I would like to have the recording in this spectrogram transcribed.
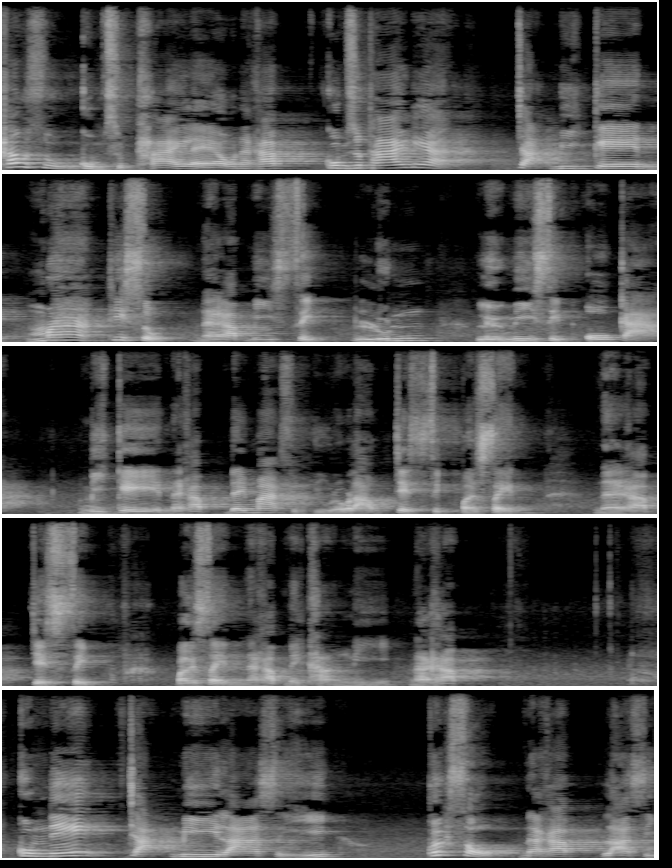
เข้าสู่กลุ่มสุดท้ายแล้วนะครับ กลุ่มสุดท้ายเนี่ยจะมีเกณฑ์มากที่สุดนะครับ มีสิทธิ์ลุ้น หรือมีสิทธิ์โอกาส มีเกณฑ์นะครับ ได้มากสุดอยู่ราวๆ70%นะครับ70%นะครับในครั้งนี้นะครับ กลุ่มนี้จะมีราศี พฤกษภนะครับ ราศี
